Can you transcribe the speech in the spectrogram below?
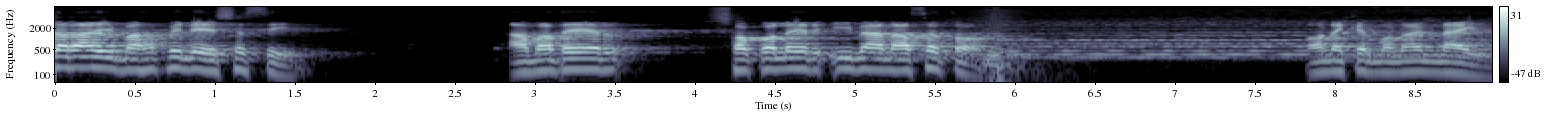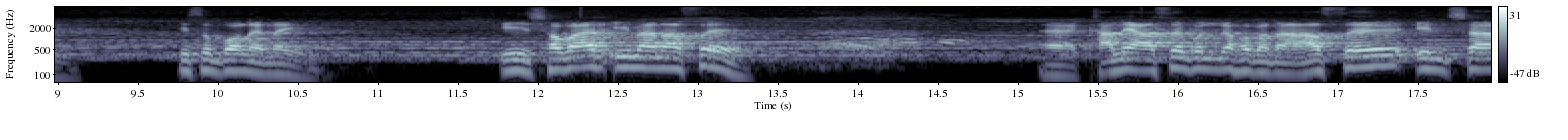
যারা এই মাহফিলে এসেছি, আমাদের সকলের ইমান আছে তো? অনেকের মনে হয় নাই, কিছু বলে নাই। কি সবার ইমান আছে? হ্যাঁ খালি আছে বললে হবে না, আছে ইনশা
